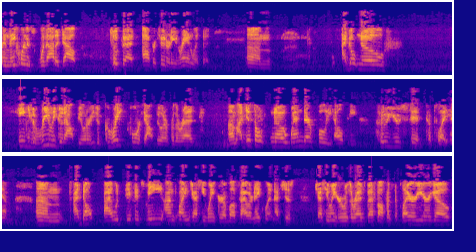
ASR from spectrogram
and Naquin is without a doubt took that opportunity and ran with it. Um, I don't know. He, he's a really good outfielder. He's a great fourth outfielder for the Reds. Um, I just don't know when they're fully healthy who you sit to play him. Um, I don't. I would if it's me, I'm playing Jesse Winker above Tyler Naquin. That's just Jesse Winker was the Reds' best offensive player a year ago.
